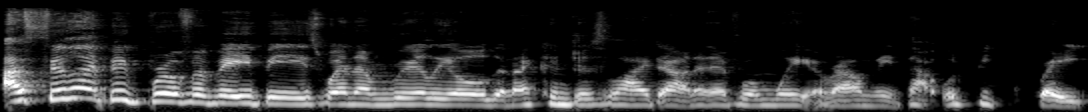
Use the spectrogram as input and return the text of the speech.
I feel like Big Brother maybe is when I'm really old and I can just lie down and everyone wait around me. That would be great.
